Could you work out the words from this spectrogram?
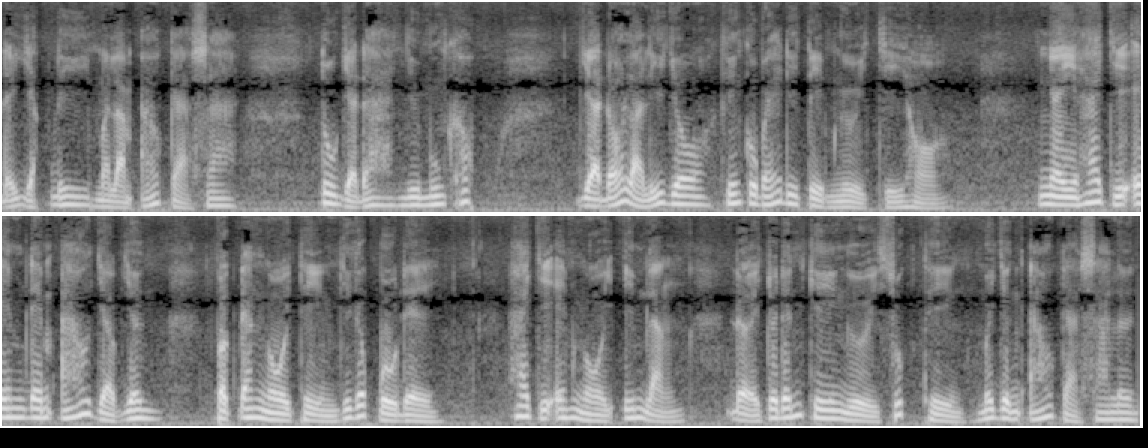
để giặt đi mà làm áo cà sa, Tu Già Đa như muốn khóc. Và đó là lý do khiến cô bé đi tìm người chị họ. Ngày hai chị em đem áo vào dân, Phật đang ngồi thiền dưới gốc bồ đề. Hai chị em ngồi im lặng, đợi cho đến khi người xuất thiền mới dâng áo cà sa lên.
